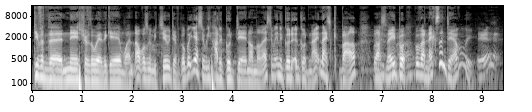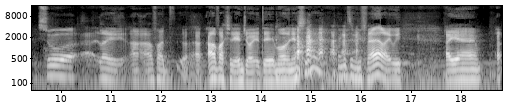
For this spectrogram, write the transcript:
given the nature of the way the game went, that wasn't going to be too difficult. But yes, we had a good day nonetheless. I mean, a good a good night, nice kebab last night. But, but we've had an excellent day, haven't we? Yeah. So, uh, like, I, I've had, I, I've actually enjoyed the day more than yesterday. I think to be fair, like we, I um, I,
